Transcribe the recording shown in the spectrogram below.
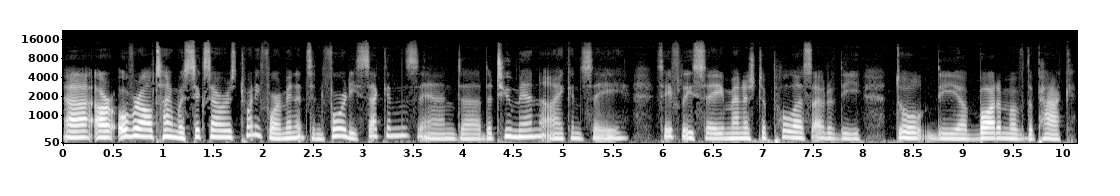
Uh, our overall time was 6 hours, 24 minutes, and 40 seconds. And uh, the two men, I can say safely say, managed to pull us out of the, the uh, bottom of the pack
